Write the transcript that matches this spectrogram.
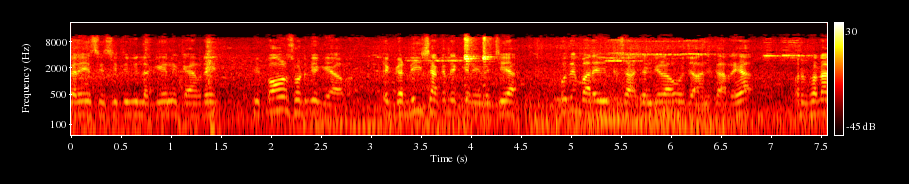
ਕਰੇ, ਸੀਸੀਟੀਵੀ ਲੱਗੇ ਨੇ ਕੈਮਰੇ ਵੀ ਕੌਣ ਸੁੱਟ ਕੇ ਗਿਆ ਵਾ। ਤੇ ਗੱਡੀ ਸ਼ੱਕ ਦੇ ਘੇਰੇ ਵਿੱਚ ਆ, ਉਹਦੇ ਬਾਰੇ ਵੀ ਪ੍ਰਸ਼ਾਸਨ ਜਿਹੜਾ ਉਹ ਜਾਂਚ ਕਰ ਰਿਹਾ। ਪਰ ਸਾਡਾ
